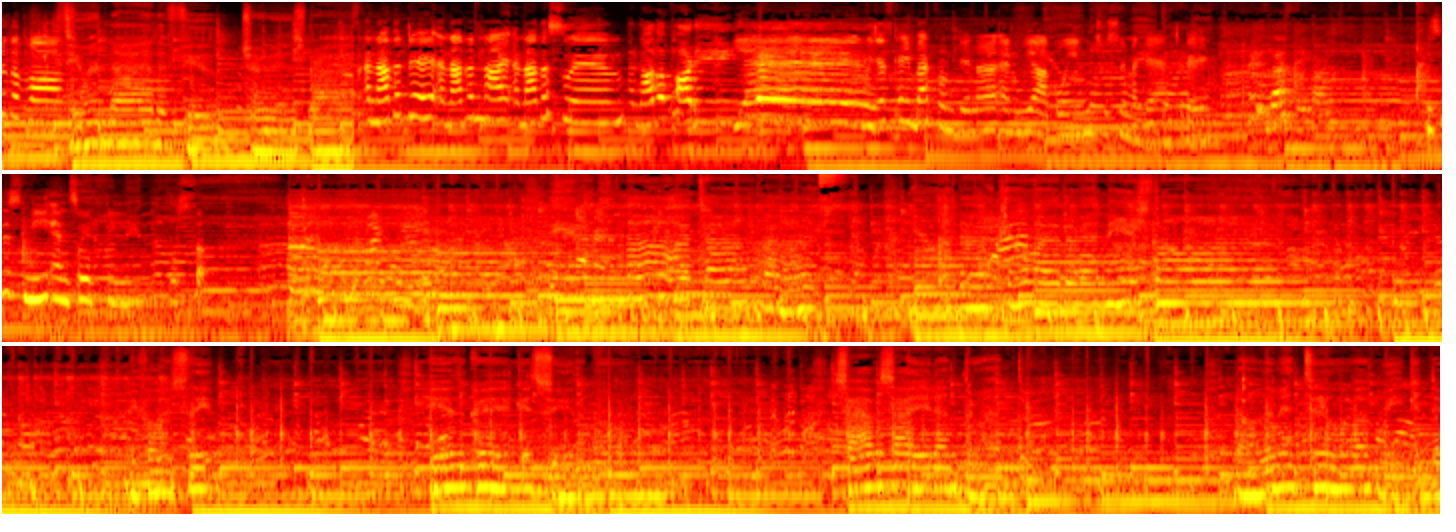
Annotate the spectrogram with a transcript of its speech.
The vlog. With you and I, the future is bright. Another day, another night, another swim. Another party! Yay! We just came back from dinner and we are going to swim again today. This is me and Sophie. What's up? Side by side and through and through. No limit to what we can do.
